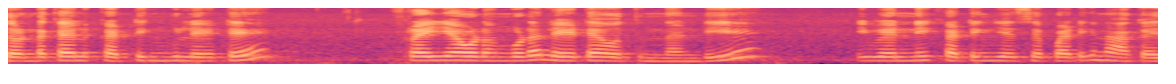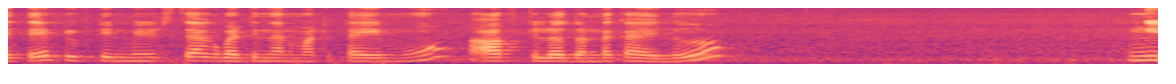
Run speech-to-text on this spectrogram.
దొండకాయలు కటింగ్ లేటే ఫ్రై అవ్వడం కూడా లేటే అవుతుందండి. ఇవన్నీ కటింగ్ చేసేపాటికి నాకైతే ఫిఫ్టీన్ మినిట్స్ దాకా పట్టిందనమాట టైము హాఫ్ కిలో దొండకాయలు. ఈ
